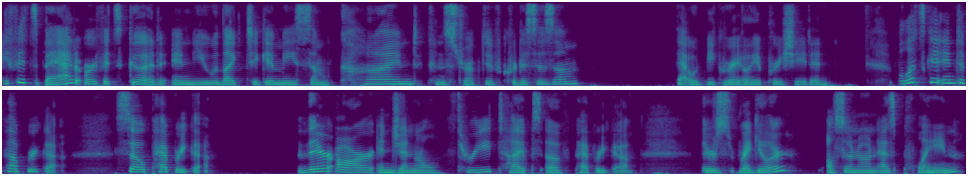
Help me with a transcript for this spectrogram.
if it's bad or if it's good and you would like to give me some kind, constructive criticism, that would be greatly appreciated. But let's get into paprika. So, paprika. There are, in general, three types of paprika there's regular, also known as plain,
